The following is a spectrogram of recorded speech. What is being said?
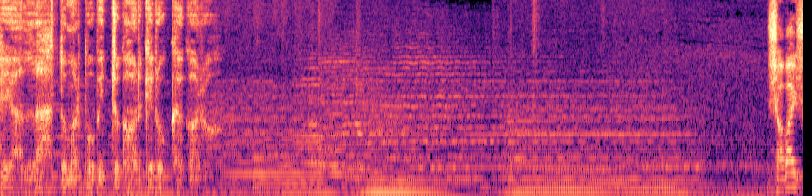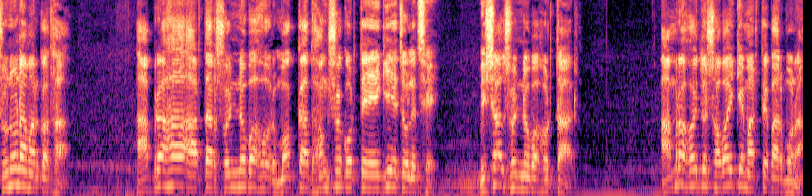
হে আল্লাহ, তোমার পবিত্র ঘরকে রক্ষা করো। সবাই শুনুন আমার কথা। আব্রাহা আর তার সৈন্যবাহর মক্কা ধ্বংস করতে এগিয়ে চলেছে। বিশাল সৈন্যবাহর তার। আমরা হয়তো সবাইকে মারতে পারব না।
